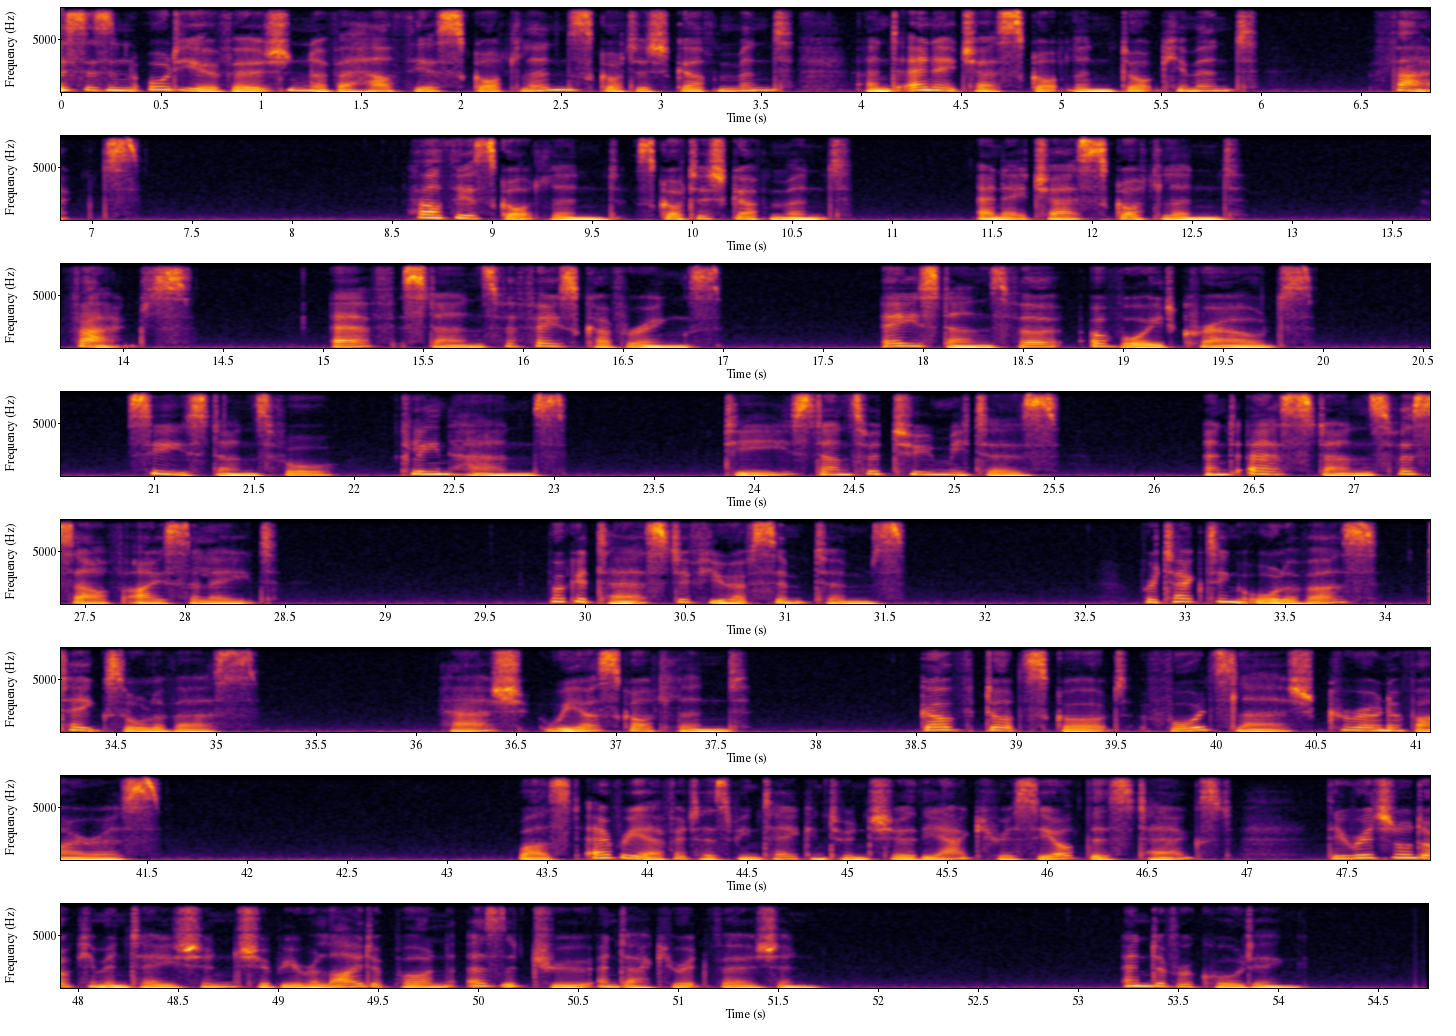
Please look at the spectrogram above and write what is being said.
This is an audio version of a Healthier Scotland, Scottish Government, and NHS Scotland document Facts. Healthier Scotland, Scottish Government, NHS Scotland. Facts. F stands for face coverings. A stands for avoid crowds. C stands for clean hands. T stands for 2 meters. And S stands for self isolate. Book a test if you have symptoms. Protecting all of us takes all of us. Hash We Are Scotland. gov.scot forward slash coronavirus. Whilst every effort has been taken to ensure the accuracy of this text, the original documentation should be relied upon as the true and accurate version. End of recording.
